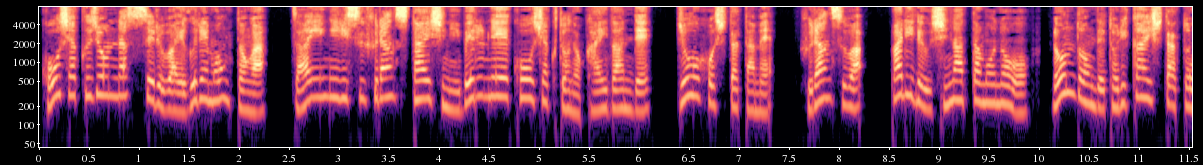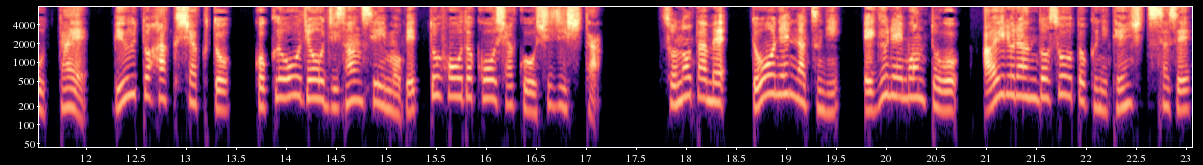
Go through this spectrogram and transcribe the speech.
公爵ジョン・ラッセルはエグレモントが在イギリス・フランス大使にベルネー公爵との会談で譲歩したため、フランスはパリで失ったものをロンドンで取り返したと訴え、ビュート伯爵と国王ジョージ3世もベッドフォード公爵を支持した。そのため、同年夏にエグレモントをアイルランド総督に転出させ、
